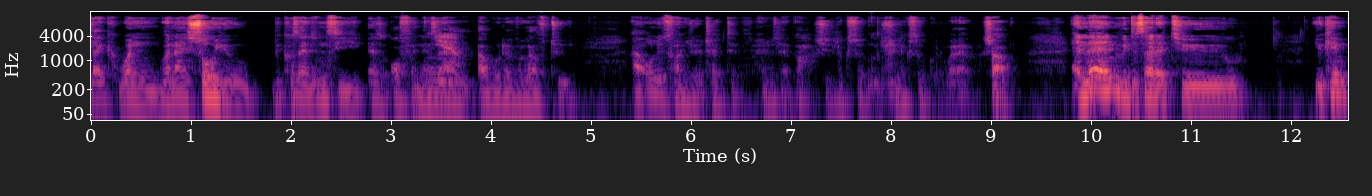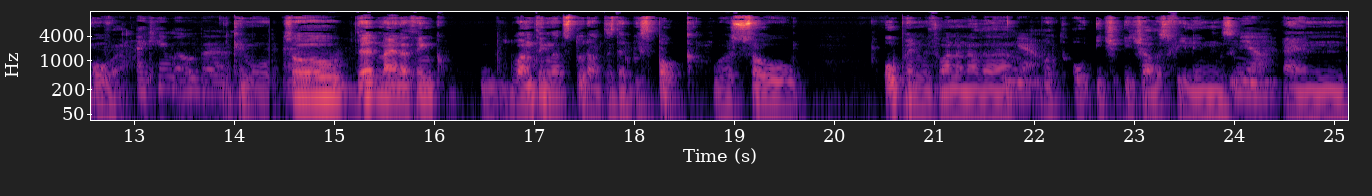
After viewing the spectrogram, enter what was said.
like when when I saw you because I didn't see as often as Yeah. I, I would have loved to. I always found you attractive. I was like, oh, she looks so good. She looks so good. Whatever, sharp. And then we decided to. You came over. I came over. You came over. So that night, I think one thing that stood out is that we spoke. We were so open with one another, Yeah. with each each other's feelings, Yeah. and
